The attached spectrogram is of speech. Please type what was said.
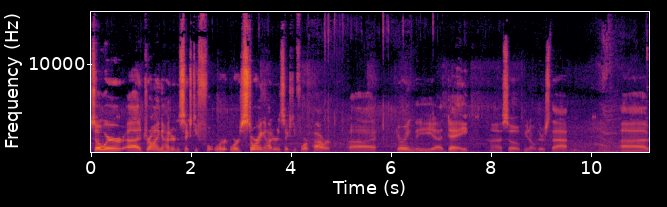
So we're uh, drawing 164. We're, we're storing 164 power uh, during the uh, day. Uh, so, you know, there's that. Uh,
